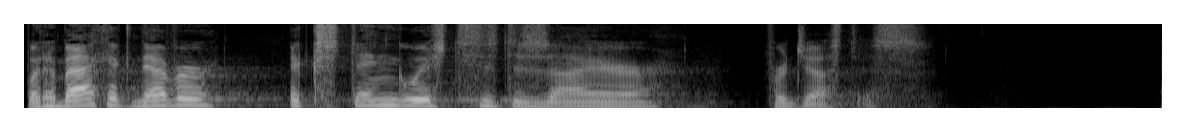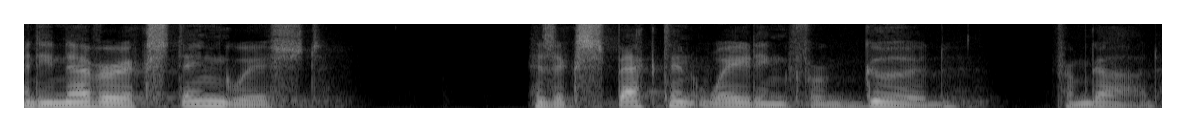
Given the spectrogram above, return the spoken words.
But Habakkuk never extinguished his desire for justice, and he never extinguished his expectant waiting for good from God.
